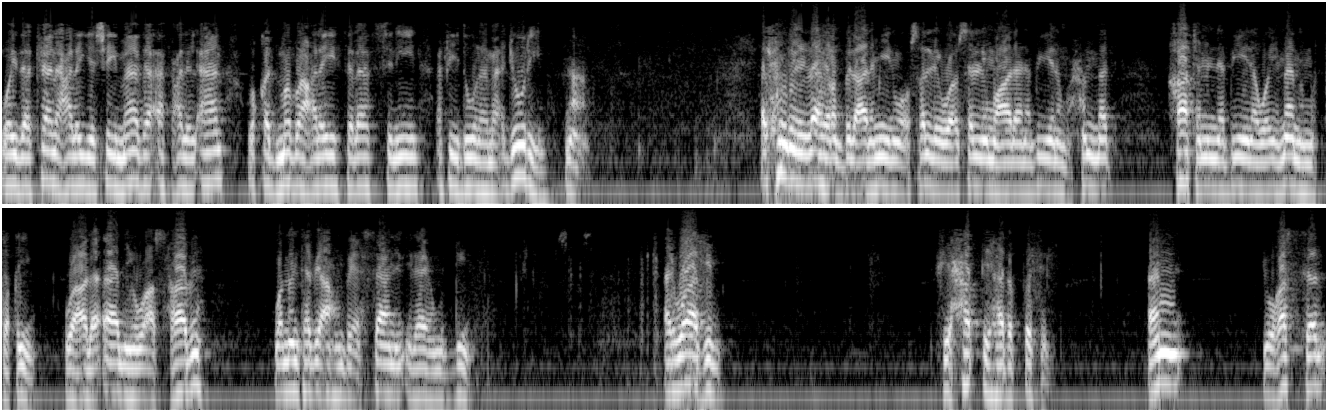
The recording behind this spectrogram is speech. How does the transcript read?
وإذا كان علي شيء ماذا أفعل الآن؟ وقد مضى عليه ثلاث سنين أفيدونا مأجورين. نعم. الحمد لله رب العالمين وأصلي وأسلم على نبينا محمد خاتم النبيين وإمام المتقين وعلى آله وأصحابه ومن تبعهم بإحسان إلى يوم الدين. الواجب في حق هذا الطفل أن يغسل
